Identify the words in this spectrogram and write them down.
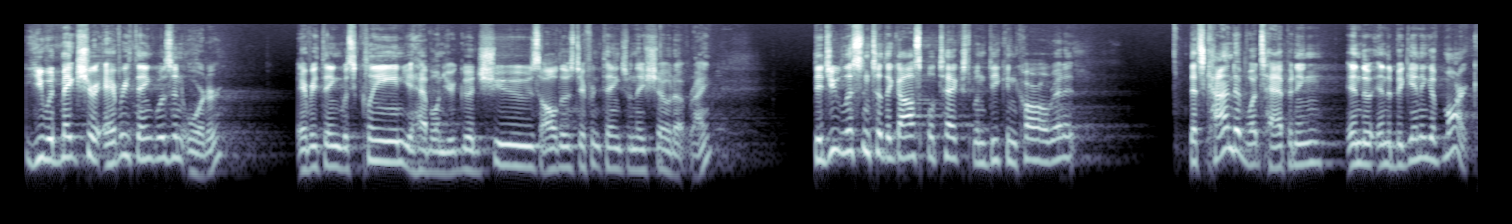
you would make sure everything was in order, everything was clean, you have on your good shoes, all those different things when they showed up, right? Did you listen to the gospel text when Deacon Carl read it? That's kind of what's happening in the, in the beginning of Mark.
